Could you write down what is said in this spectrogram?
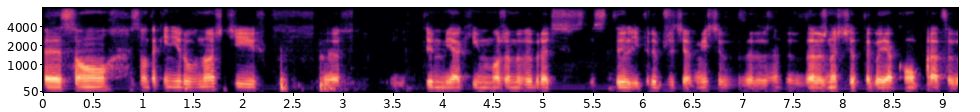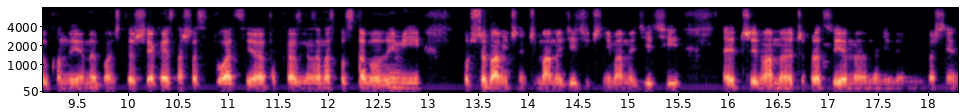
e, są, są takie nierówności w, w, tym, jakim możemy wybrać styl i tryb życia w mieście, w zależności od tego, jaką pracę wykonujemy, bądź też jaka jest nasza sytuacja taka związana z podstawowymi potrzebami, czy, czy mamy dzieci, czy nie mamy dzieci, e, czy mamy, czy pracujemy, no nie wiem, właśnie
